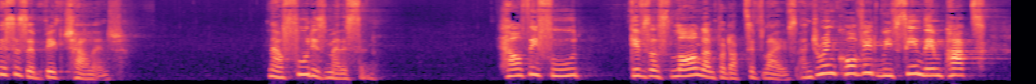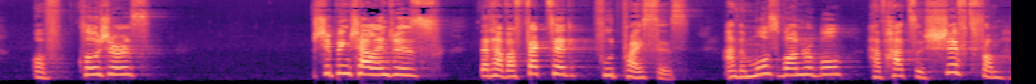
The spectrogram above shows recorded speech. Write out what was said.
This is a big challenge. Now, food is medicine. Healthy food gives us long and productive lives. And during COVID, we've seen the impact of closures, shipping challenges that have affected food prices. And the most vulnerable have had to shift from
